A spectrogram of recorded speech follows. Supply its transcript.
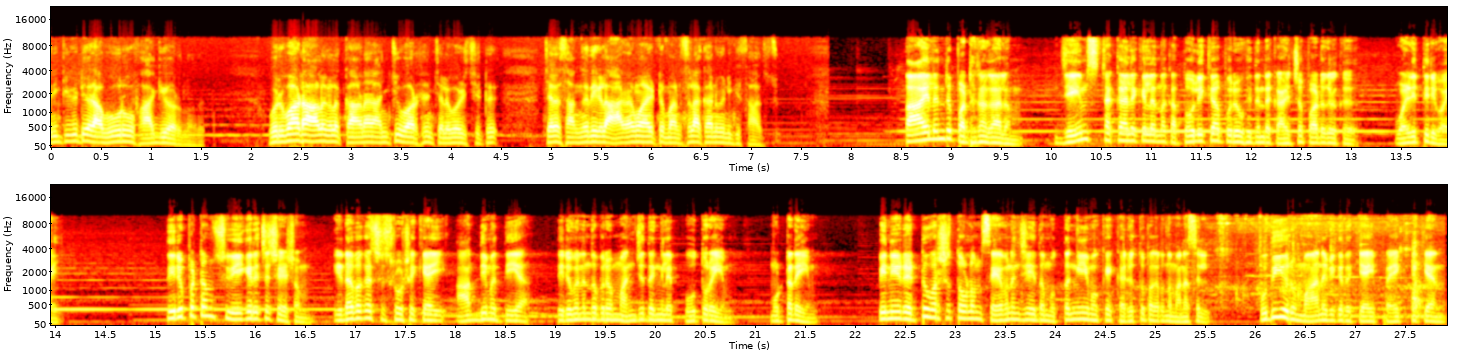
എനിക്ക് കിട്ടിയ ഒരു അപൂർവ ഭാഗ്യമായിരുന്നു അത്. ഒരുപാട് ആളുകളെ കാണാൻ അഞ്ച് വർഷം ചിലവഴിച്ചിട്ട് ചില സംഗതികൾ ആഴമായിട്ട് മനസ്സിലാക്കാനും എനിക്ക് സാധിച്ചു. തായ്ലൻഡ് പഠനകാലം ജെയിംസ് ചക്കാലക്കൽ എന്ന കത്തോലിക്ക പുരോഹിതന്റെ കാഴ്ചപ്പാടുകൾക്ക് വഴിത്തിരിവായി. തിരുപ്പട്ടം സ്വീകരിച്ച ശേഷം ഇടവക ശുശ്രൂഷയ്ക്കായി ആദ്യമെത്തിയ തിരുവനന്തപുരം അഞ്ചുതെങ്ങിലെ പൂത്തുറയും മുട്ടടയും പിന്നീട് എട്ടു വർഷത്തോളം സേവനം ചെയ്ത മുത്തങ്ങയുമൊക്കെ കരുത്തു പകർന്ന മനസ്സിൽ പുതിയൊരു മാനവികതയ്ക്കായി പ്രയത്നിക്കാൻ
